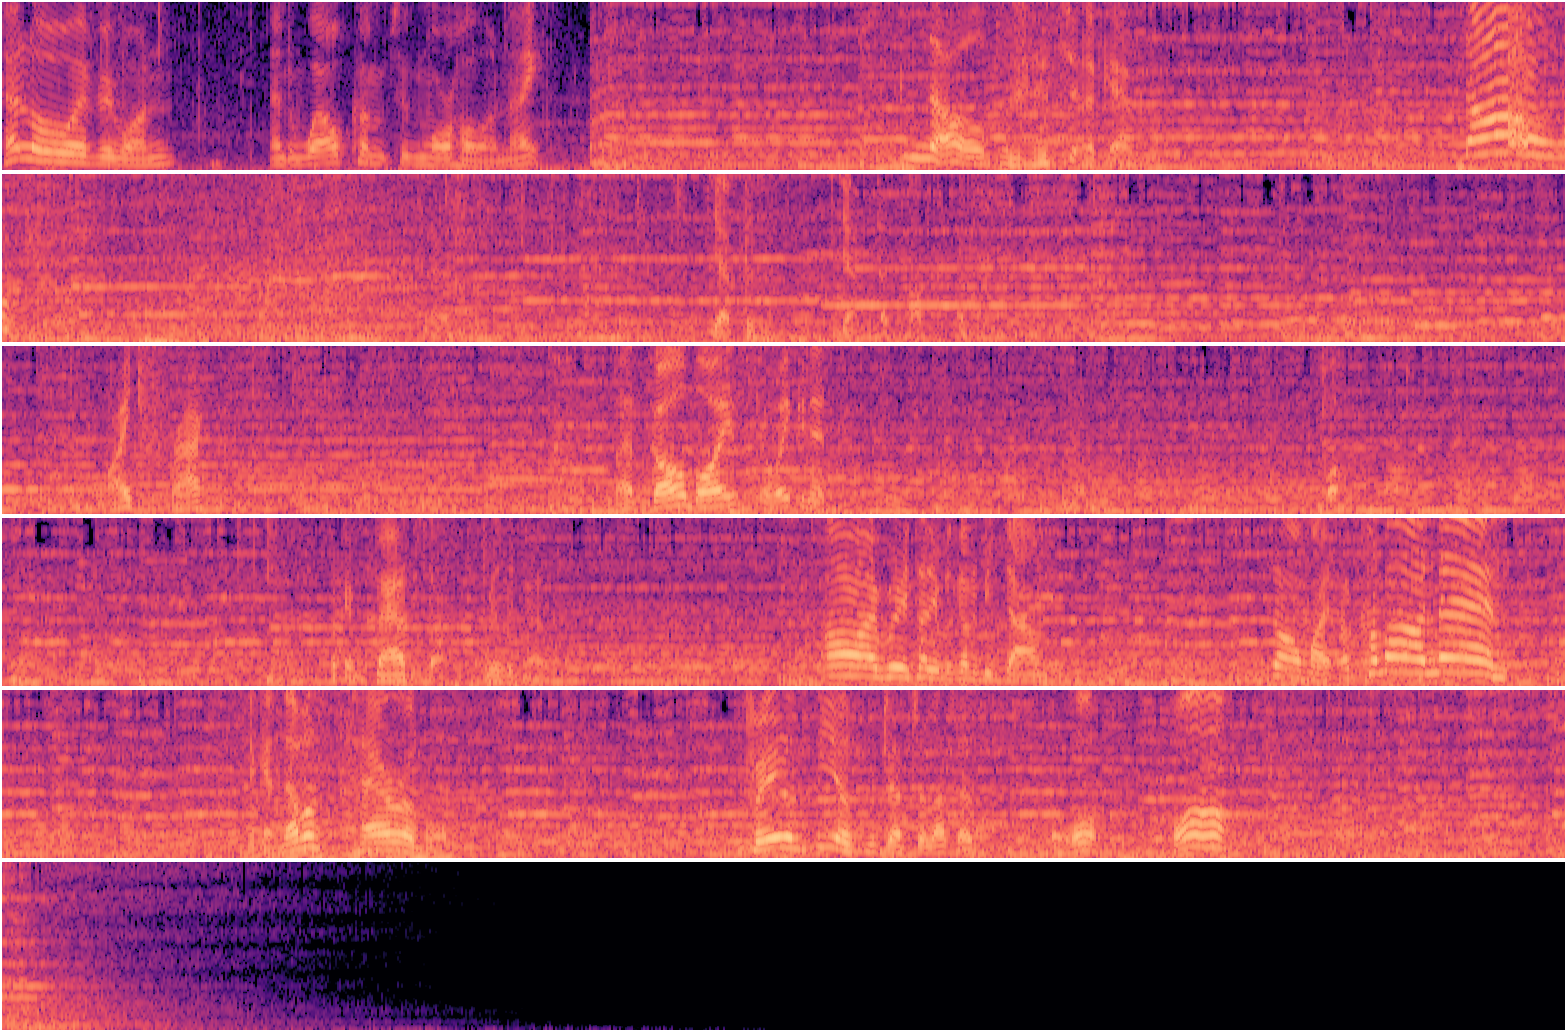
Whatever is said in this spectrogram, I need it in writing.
Hello, everyone, and welcome to more Hollow Knight. No! Okay. No! There. Yep, this is. Yeah, that's not. Okay. White fragment. Let's go, boys! Awaken it! Whoa. Okay, bad start. Really bad. Oh, I really thought he was gonna be down. It's all my. Oh, come on, man! Okay, that was terrible. Buenos dias, muchacho latas. Oh, oh.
